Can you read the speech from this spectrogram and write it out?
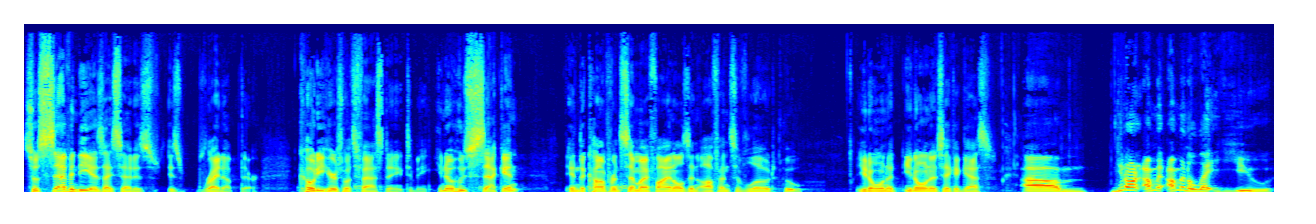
So 70, as I said, is is right up there. Cody, here's what's fascinating to me. You know who's second in the conference semifinals in offensive load? Who? You don't want to. You don't want to take a guess. Um, you know what? I'm I'm going to let you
